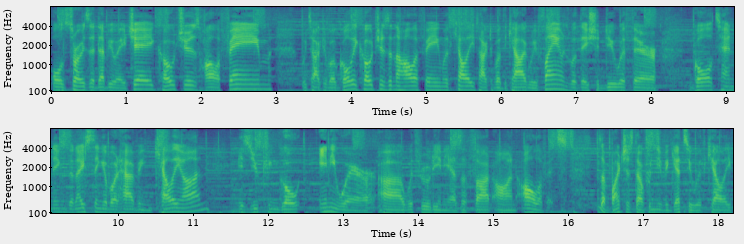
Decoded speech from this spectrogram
Old stories at WHA, coaches, Hall of Fame. We talked about goalie coaches in the Hall of Fame with Kelly. Talked about the Calgary Flames, what they should do with their goaltending. The nice thing about having Kelly on is you can go anywhere uh, with Hrudey, and he has a thought on all of it. There's a bunch of stuff we didn't even get to with Kelly.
